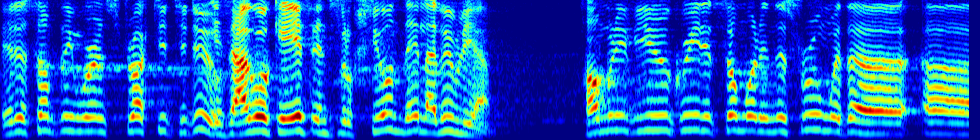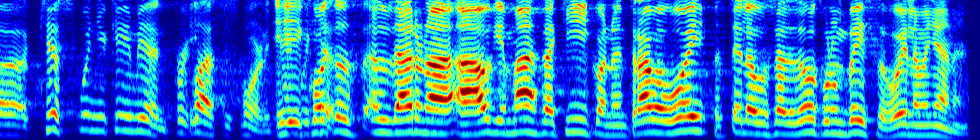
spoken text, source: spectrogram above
It is something we're instructed to do. Es algo que es instrucción de la Biblia. How many of you greeted someone in this room with a, a kiss when you came in for class this morning? ¿Y eh, cuántos kiss. saludaron a, a alguien más aquí cuando entraba hoy? Usted lo saludó con un beso hoy en la mañana.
